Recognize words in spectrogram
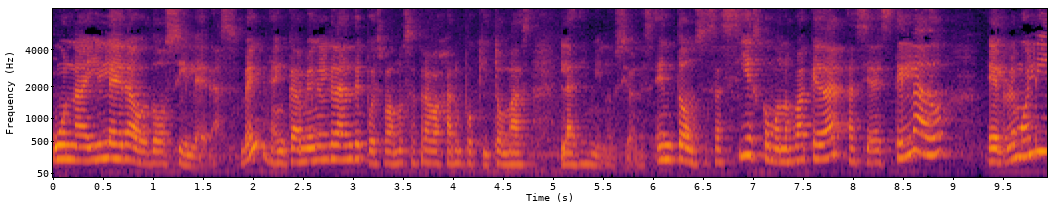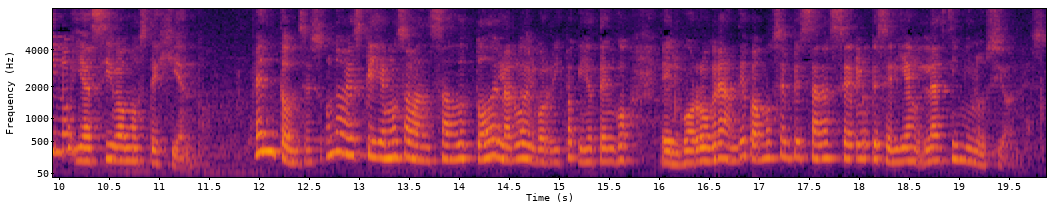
una hilera o dos hileras. ¿Ven? En cambio en el grande pues vamos a trabajar un poquito más las disminuciones. Entonces así es como nos va a quedar hacia este lado el remolino y así vamos tejiendo. Entonces, una vez que ya hemos avanzado todo el largo del gorrito, aquí yo tengo el gorro grande, vamos a empezar a hacer lo que serían las disminuciones.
